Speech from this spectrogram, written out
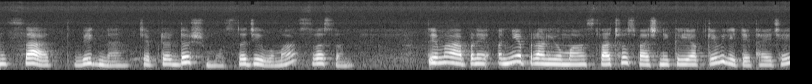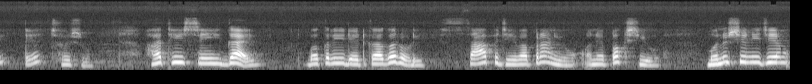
ધોરણ સાત વિજ્ઞાન ચેપ્ટર દસમું, સજીવોમાં શ્વસન. તેમાં આપણે અન્ય પ્રાણીઓમાં શ્વાસોશ્વાસની ક્રિયા કેવી રીતે થાય છે તે જોઈશું. હાથી, સિંહ, ગાય, બકરી ડેટકા ગરોળી, સાપ જેવા પ્રાણીઓ અને પક્ષીઓ મનુષ્યની જેમ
